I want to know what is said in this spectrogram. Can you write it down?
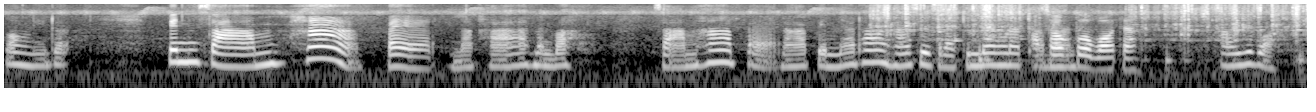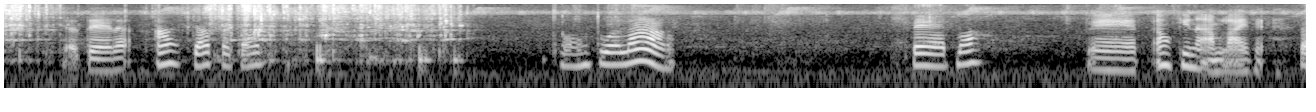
กล้องนี้ด้วย เป็นสามห้าแปดนะคะมันบ่ สามห้าแปดนะคะ เป็นแนวทางหาซื้อสลากกินแบ่งรัฐเอาสองตัวบอกจ้ะเอาอยู่บ่เดี๋ยแต่ล้วอะจับไปจับสองตัวล่างแปดบ่แปดเอ้าขี้น้ำลายแท้แป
